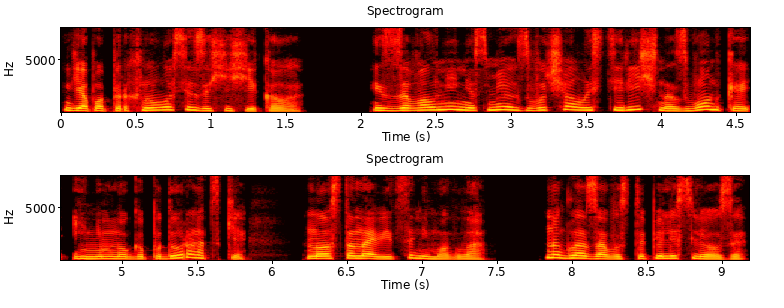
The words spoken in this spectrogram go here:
Я поперхнулась и захихикала. Из-за волнения смех звучал истерично, звонко и немного по-дурацки — но остановиться не могла. На глаза выступили слезы.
